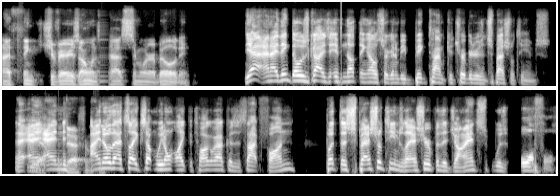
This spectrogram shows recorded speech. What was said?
And I think Gervarrius Owens has similar ability. Yeah, and I think those guys, if nothing else, are going to be big time contributors in special teams. And, yeah, and. I know that's like something we don't like to talk about because it's not fun. But the special teams last year for the Giants was awful,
